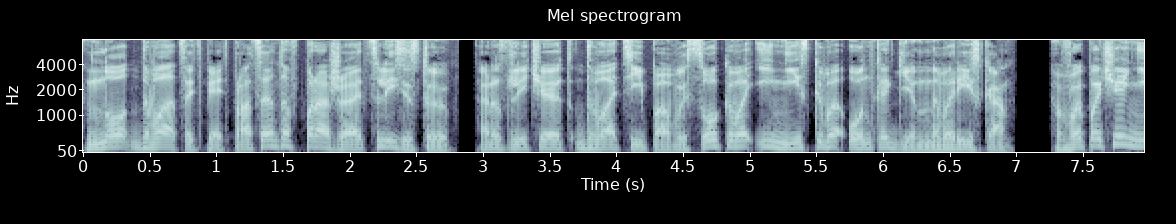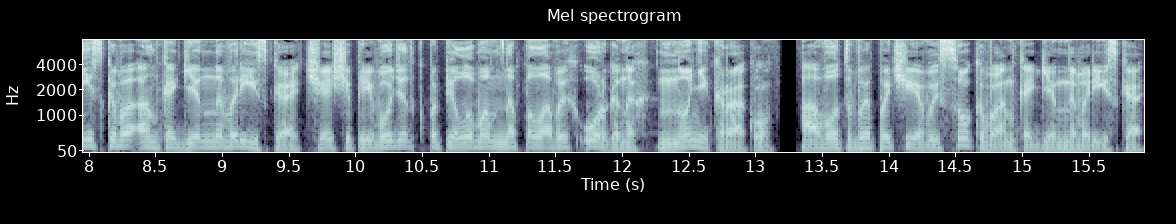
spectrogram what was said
но 25% поражает слизистую. Различают два типа – высокого и низкого онкогенного риска. ВПЧ низкого онкогенного риска чаще приводят к папилломам на половых органах, но не к раку. А вот ВПЧ высокого онкогенного риска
